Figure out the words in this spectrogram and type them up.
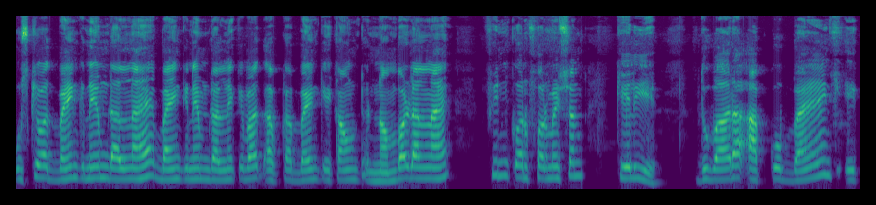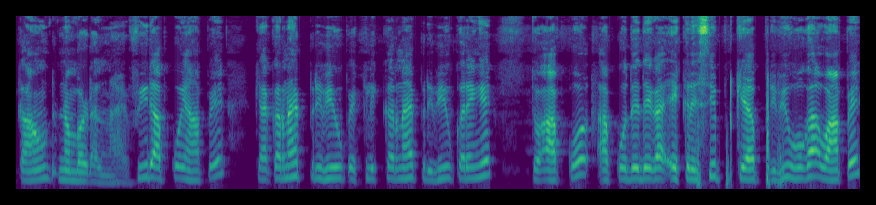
उसके बाद बैंक नेम डालना है। बैंक नेम डालने के बाद आपका बैंक अकाउंट नंबर डालना है। फिर कन्फर्मेशन के लिए दोबारा आपको बैंक अकाउंट नंबर डालना है। फिर आपको यहाँ पे क्या करना है? प्रीव्यू पे क्लिक करना है। प्रीव्यू करेंगे तो आपको आपको दे देगा एक रिसिप्ट क्या प्रीव्यू होगा। वहाँ पे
